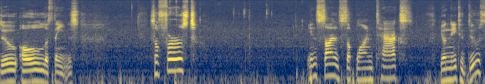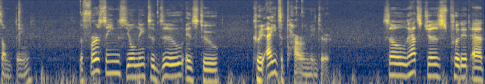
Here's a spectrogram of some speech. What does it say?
do all the things. So first, inside Sublime text you'll need to do something. The first things you'll need to do is to create a parameter. So let's just put it at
